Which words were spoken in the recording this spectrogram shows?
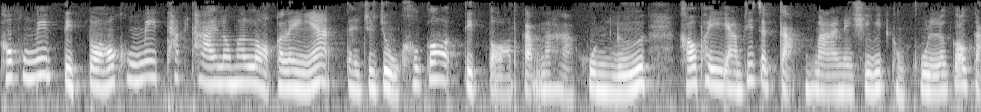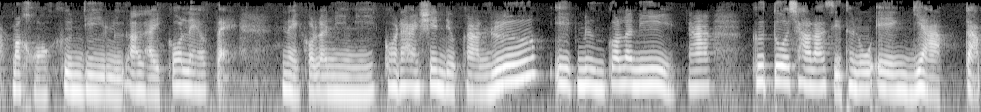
เขาคงไม่ติดต่อเขาคงไม่ทักทายเรามาหลอกอะไรเงี้ย แต่จู่ๆเขาก็ติดต่อกลับมาหาคุณ หรือเขาพยายามที่จะกลับมาในชีวิตของคุณ แล้วก็กลับมาขอคืนดีหรืออะไรก็แล้วแต่ในกรณีนี้ก็ได้เช่นเดียวกัน หรืออีกหนึ่งกรณีนะคะคือตัวชาวราศีธนูเองอยาก กลับ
